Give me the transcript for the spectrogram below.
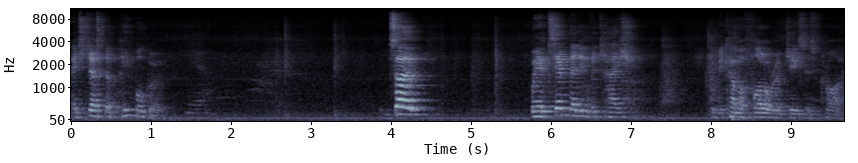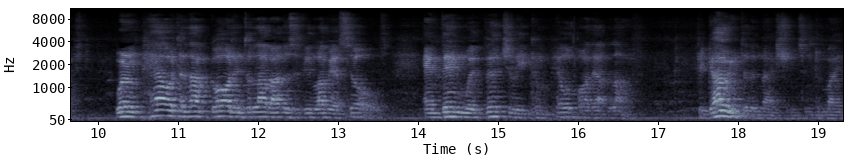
It's just a people group. So we accept that invitation to become a follower of Jesus Christ. We're empowered to love God and to love others as we love ourselves. And then we're virtually compelled by that love to go into the nations and to make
